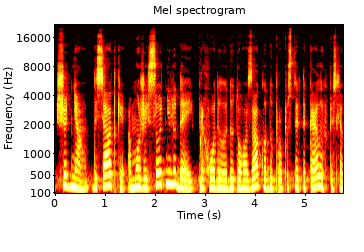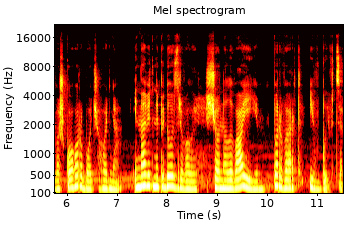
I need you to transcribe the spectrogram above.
Щодня десятки, а може й сотні людей приходили до того закладу пропустити келих після важкого робочого дня, і навіть не підозрювали, що наливає їм перверт і вбивця.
